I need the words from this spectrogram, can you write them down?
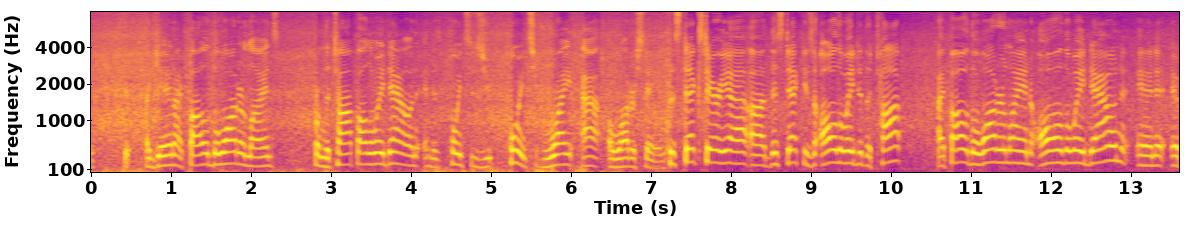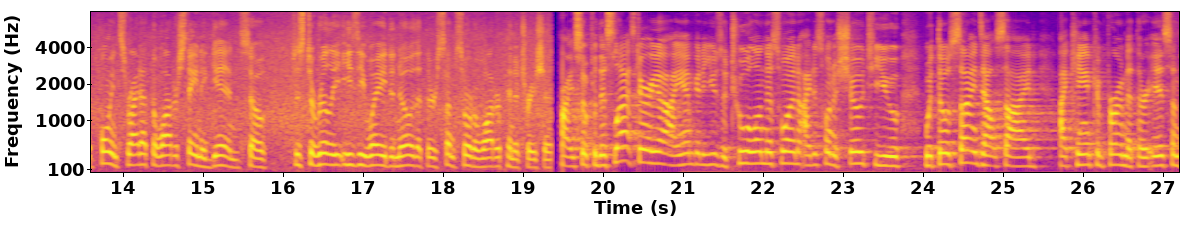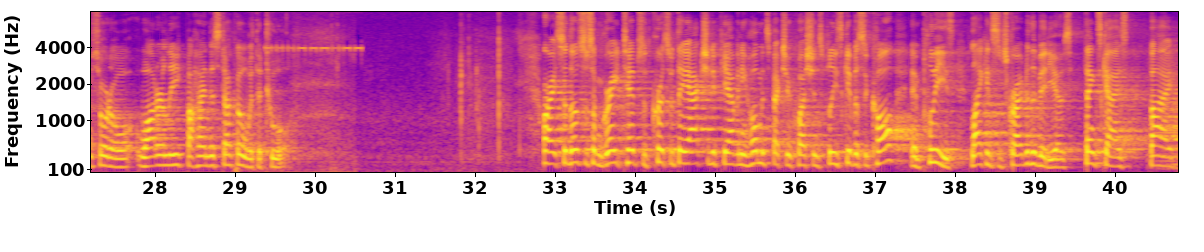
Again, I followed the water lines from the top all the way down and it points, points right at a water stain. This next area, uh, this deck is all the way to the top I follow the water line all the way down and it, it, points right at the water stain again. So just a really easy way to know that there's some sort of water penetration. All right, so for this last area, I am gonna use a tool on this one. I just wanna show to you with those signs outside, I can confirm that there is some sort of water leak behind the stucco with the tool. All right, so those are some great tips with Chris with A Action. If you have any home inspection questions, please give us a call and please like and subscribe to the videos. Thanks guys, bye.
